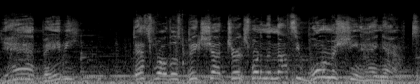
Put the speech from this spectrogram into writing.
Yeah, baby. That's where all those big shot jerks running the Nazi war machine hang out.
